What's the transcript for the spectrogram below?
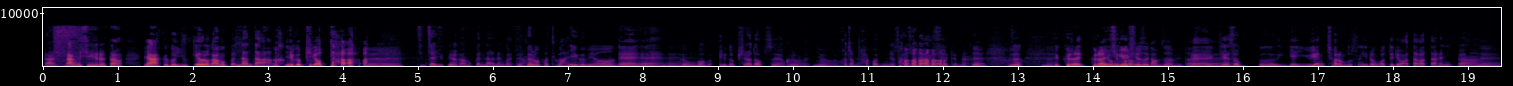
랑, 랑시를 했다가 야 그거 6개월 가면 끝난다. 읽을 필요 없다. 네. 진짜 6개월 가면 끝나는 거죠. 6개월만 버티고 안 읽으면. 네, 네. 네. 그럼 뭐 읽을 필요도 없어요. 그렇군요. 그 허접하거든요. 사실 랑시르는. 네. 그래서 네. 그런 그런 아, 용기 주셔서 감사합니다. 네, 네. 계속 그 이게 유행처럼 무슨 이런 것들이 왔다 갔다 하니까 네.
